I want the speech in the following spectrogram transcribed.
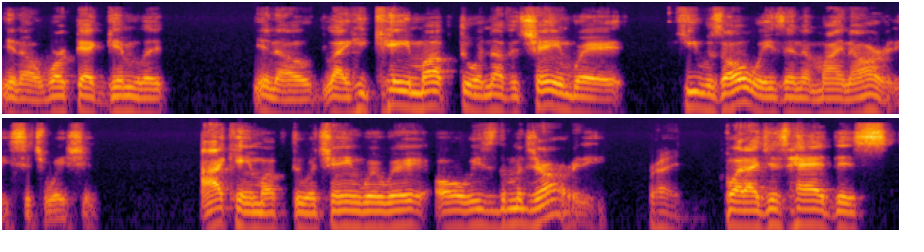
you know, worked at Gimlet, you know, like he came up through another chain where he was always in a minority situation. I came up through a chain where we're always the majority. Right. But I just had this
